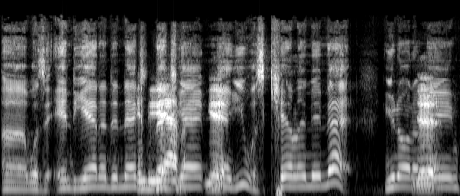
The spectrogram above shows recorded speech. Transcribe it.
uh, was it Indiana the next next game? yeah. Man, you was killing in that. You know what I mean?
